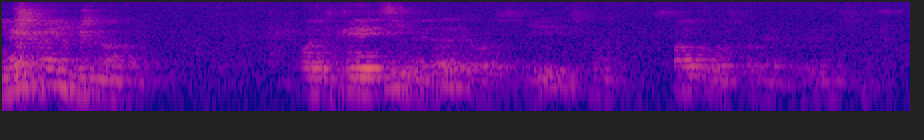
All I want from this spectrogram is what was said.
Нежно или немного? Вот креативное, да, у вас есть? да? С папой у вас проблемы, вернитесь немножко.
